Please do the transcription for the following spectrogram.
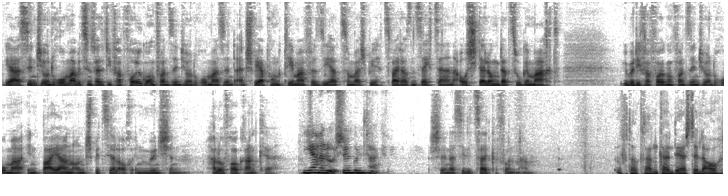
Ja, Sinti und Roma beziehungsweise die Verfolgung von Sinti und Roma sind ein Schwerpunktthema für sie. Hat zum Beispiel 2016 eine Ausstellung dazu gemacht über die Verfolgung von Sinti und Roma in Bayern und speziell auch in München. Hallo, Frau Granke. Ja, hallo, schönen guten Tag. Schön, dass Sie die Zeit gefunden haben. Frau Kranke, an der Stelle auch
